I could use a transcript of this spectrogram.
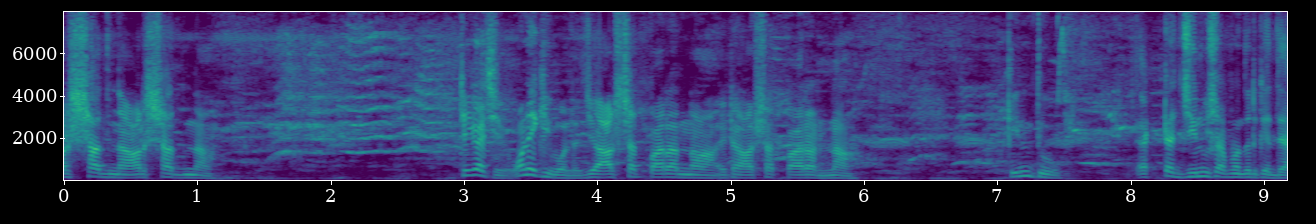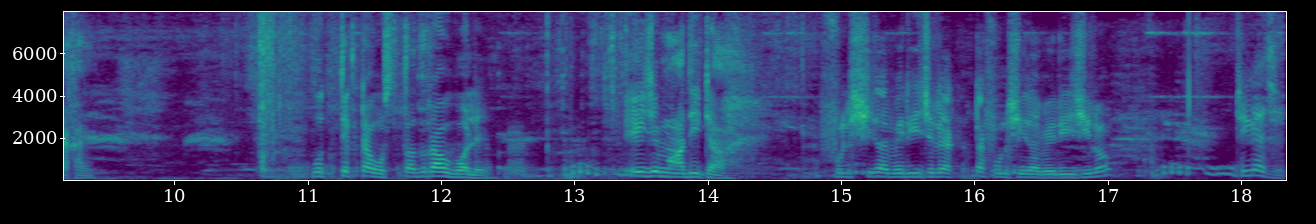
আরশাদ না আরশাদ না। ঠিক আছে? অনেকেই বলে যে আরশাদ পায়রা না, এটা আরশাদ পায়রা না। কিন্তু একটা জিনিস আপনাদেরকে দেখায় প্রত্যেকটা ওস্তাদরাও বলে, এই যে মাদিটা, ফুলশিরা বেরিয়েছিল, একটা ফুলশিরা বেরিয়েছিল। ঠিক আছে?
